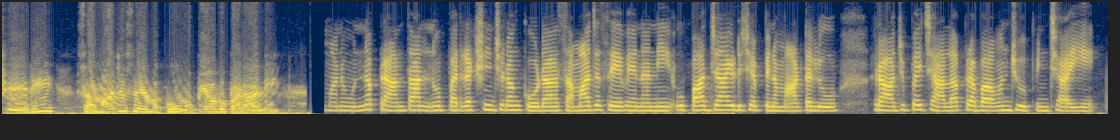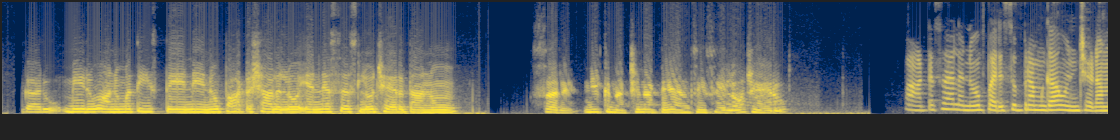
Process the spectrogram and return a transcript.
చేరి సమాజ సేవకు ఉపయోగపడాలి. మనం ఉన్న ప్రాంతాలను పరిరక్షించడం కూడా సమాజ సేవేనని ఉపాధ్యాయుడు చెప్పిన మాటలు రాజుపై చాలా ప్రభావం చూపించాయి. గారు మీరు అనుమతి ఇస్తే నేను పాఠశాలలో ఎన్ఎస్ఎస్లో చేరుతాను. సరే నీకు నచ్చినట్టే ఎన్సీసీలో చేరు. పాఠశాలను పరిశుభ్రంగా ఉంచడం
